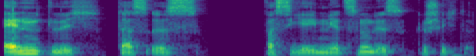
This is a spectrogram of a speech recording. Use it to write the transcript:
endlich das ist, was sie eben jetzt nun ist, Geschichte.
